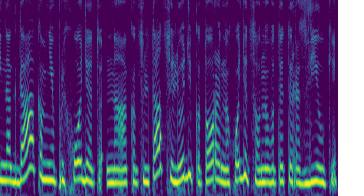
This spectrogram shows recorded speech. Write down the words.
Иногда ко мне приходят на консультации люди, которые находятся на вот этой развилке.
